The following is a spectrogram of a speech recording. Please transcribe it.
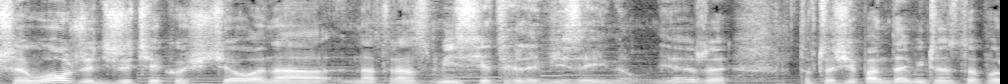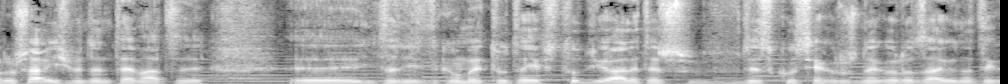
przełożyć życie Kościoła na, na transmisję telewizyjną, nie? że to w czasie pandemii często poruszaliśmy ten temat y, y, i to nie tylko my tutaj w studiu, ale też w dyskusjach różnego rodzaju na tych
